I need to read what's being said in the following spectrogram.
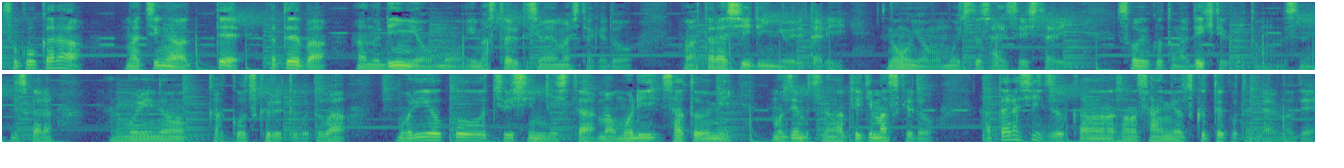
そこから街があって例えばあの林業も今廃れてしまいましたけど、ま、新しい林業を入れたり農業ももう一度再生したりそういうことができてくると思うんですね。ですから森の学校を作るってことは森をこう中心にした、まあ、森里海も全部つながっていきますけど新しい持続可能なその産業を作っていくことになるので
